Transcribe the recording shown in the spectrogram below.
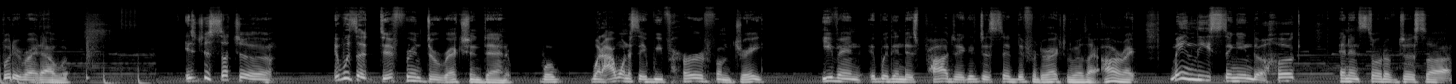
put it right now. It's just such a it was a different direction than what, what I want to say we've heard from Drake. Even within this project, it just said different direction. Where I was like, all right, mainly singing the hook, and then sort of just uh,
